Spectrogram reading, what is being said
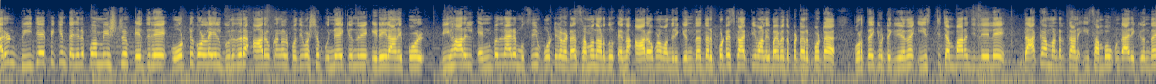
അരുൺ ബി ജെ പിക്കും തെരഞ്ഞെടുപ്പ് കമ്മീഷനും എതിരെ വോട്ട് കൊള്ളയിൽ ഗുരുതര ആരോപണങ്ങൾ പ്രതിപക്ഷം ഉന്നയിക്കുന്നതിന് ഇടയിലാണ് ഇപ്പോൾ ബീഹാറിൽ എൺപതിനായിരം മുസ്ലിം വോട്ടുകൾ വെട്ടാൻ ശ്രമം നടന്നു എന്ന ആരോപണം വന്നിരിക്കുന്നത്. റിപ്പോർട്ടേഴ്സ് കളക്റ്റീവാണ് ഇതുമായി ബന്ധപ്പെട്ട റിപ്പോർട്ട് പുറത്തേക്ക് വിട്ടിരിക്കുന്നത്. ഈസ്റ്റ് ചമ്പാരൻ ജില്ലയിലെ ഡാക്ക മണ്ഡലത്തിലാണ് ഈ സംഭവം ഉണ്ടായിരിക്കുന്നത്.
